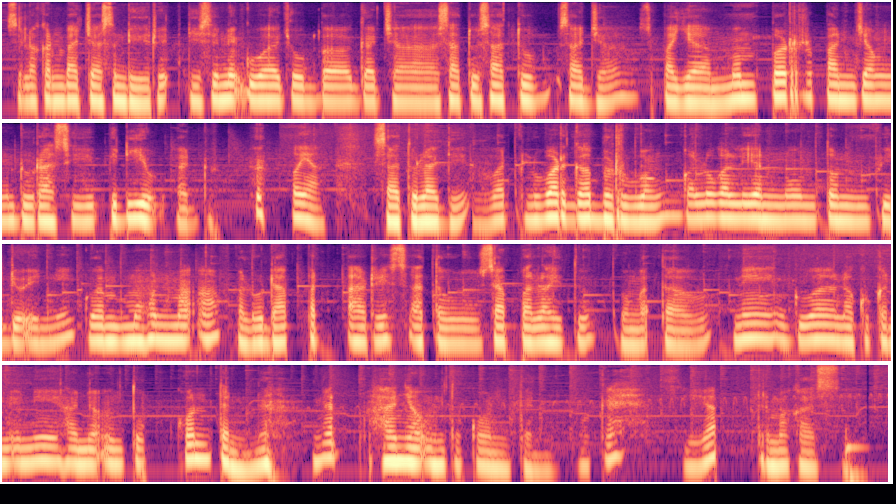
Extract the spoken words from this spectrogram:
Silahkan baca sendiri. Di sini gua coba gacha satu-satu saja supaya memperpanjang durasi video. Aduh. Oh ya. Satu lagi. Buat keluarga beruang kalau kalian nonton video ini gua mohon maaf kalau dapat Aris atau siapalah itu. Gua nggak tahu. Ini gua lakukan ini hanya untuk konten. Ingat hanya untuk konten. Oke? Siap. Terima kasih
